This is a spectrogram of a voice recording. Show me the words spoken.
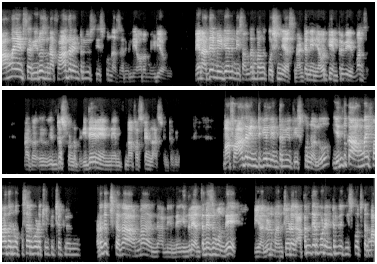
ఆ అమ్మాయి ఏంటి సార్? ఈ రోజు నా ఫాదర్ ఇంటర్వ్యూస్ తీసుకున్నారు సార్ వెళ్ళి ఎవరో మీడియా ఉంది నేను అదే మీడియాని మీ సందర్భంగా క్వశ్చన్ చేస్తున్నా. అంటే నేను ఎవరికి ఇంటర్వ్యూ ఇవ్వను సార్. నాకు ఇంట్రెస్ట్ ఉండదు. ఇదే నేను నా ఫస్ట్ అండ్ లాస్ట్ ఇంటర్వ్యూ మా ఫాదర్ ఇంటికి వెళ్ళి ఇంటర్వ్యూ తీసుకున్న వాళ్ళు ఎందుకు ఆ అమ్మాయి ఫాదర్ ఒక్కసారి కూడా చూపించట్లేదు? అడగచ్చు కదా ఆ అమ్మ ఇందులో ఎంత నిజం ఉంది? మీ అల్లుడు మంచోడ అతని దగ్గర కూడా ఇంటర్వ్యూ తీసుకోవచ్చు కదా. మా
